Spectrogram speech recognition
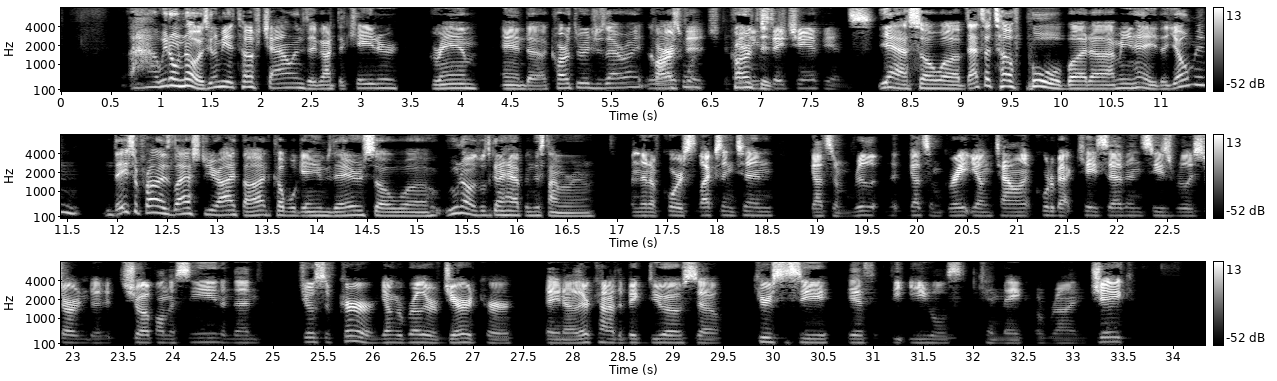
Uh, we don't know. It's gonna be a tough challenge. They've got Decatur, Graham, and uh, Carthage. Is that right? The? Carthage, Carthage. state champions. Yeah, so uh, that's a tough pool, but uh, I mean, hey, the Yeomen they surprised last year. I thought a couple games there, so uh, who knows what's going to happen this time around? And then of course Lexington got some really got some great young talent. Quarterback Case Evans, he's really starting to show up on the scene. And then Joseph Kerr, younger brother of Jared Kerr. You know, they're kind of the big duo. So curious to see if the Eagles can make a run. Jake,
